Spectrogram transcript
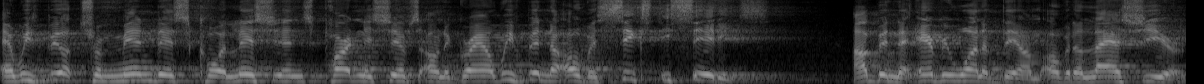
And we've built tremendous coalitions, partnerships on the ground. We've been to over 60 cities I've been to every one of them over the last year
